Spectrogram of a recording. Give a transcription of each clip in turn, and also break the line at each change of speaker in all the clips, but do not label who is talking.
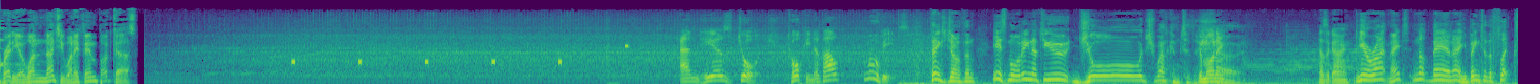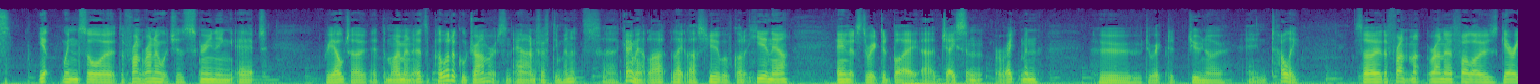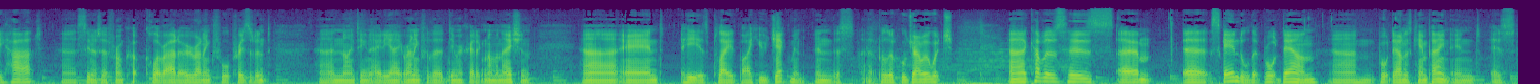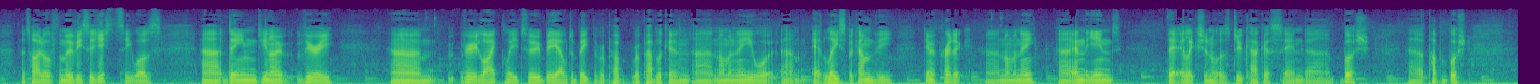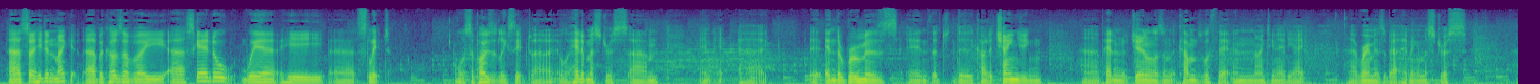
a Radio 191 FM podcast.
And here's George talking about movies.
Thanks, Jonathan. Yes, Morena to you, George. Welcome to the
Good morning.
show.
How's it going?
Yeah, right, mate. Not bad, eh? You've been to the flicks?
Yep, went and saw The Front Runner, which is screening at Rialto at the moment. It's a political drama. It's an hour and 50 minutes. Uh, came out la- late last year. We've got it here now. And it's directed by uh, Jason Reitman, who directed Juno and Tully. So The Front Runner follows Gary Hart, a senator from Co- Colorado, running for president uh, in 1988, running for the Democratic nomination. Uh, and he is played by Hugh Jackman in this uh, political drama, which uh, covers his um, uh, scandal that brought down um, brought down his campaign. And as the title of the movie suggests, he was uh, deemed, you know, very um, very likely to be able to beat the Repub- Republican uh, nominee, or um, at least become the Democratic uh, nominee. In the end, that election was Dukakis and uh, Bush, uh, Papa Bush. Uh, so he didn't make it uh, because of a uh, scandal where he uh, slept, or supposedly slept, or had a mistress, um, and and the rumours and the the kind of changing pattern of journalism that comes with that in 1988. Uh, rumours about having a mistress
